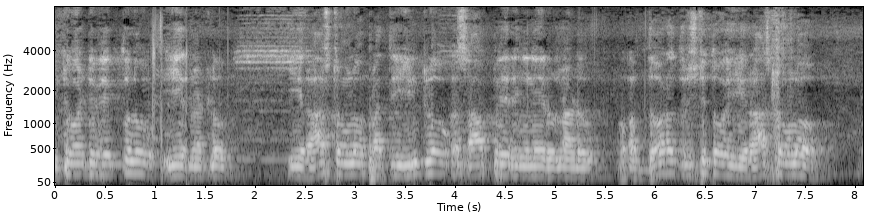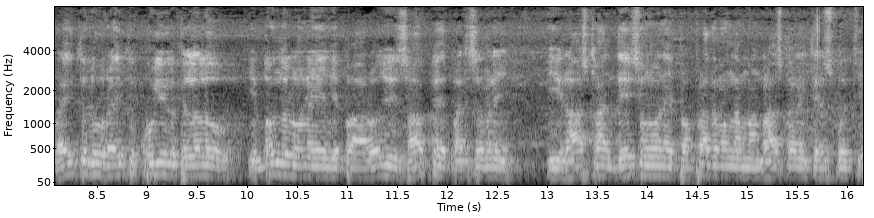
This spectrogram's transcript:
ఇటువంటి వ్యక్తులు ఈ ఉన్నట్లు ఈ రాష్ట్రంలో ప్రతి ఇంట్లో ఒక సాఫ్ట్వేర్ ఇంజనీర్ ఉన్నాడు. ఒక దూరదృష్టితో ఈ రాష్ట్రంలో రైతులు రైతు కూలీల పిల్లలు ఇబ్బందులు ఉన్నాయని చెప్పి ఆ రోజు ఈ సాఫ్ట్వేర్ పరిశ్రమని ఈ రాష్ట్రాన్ని దేశంలోనే ప్రప్రథమంగా మన రాష్ట్రానికి తీసుకొచ్చి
